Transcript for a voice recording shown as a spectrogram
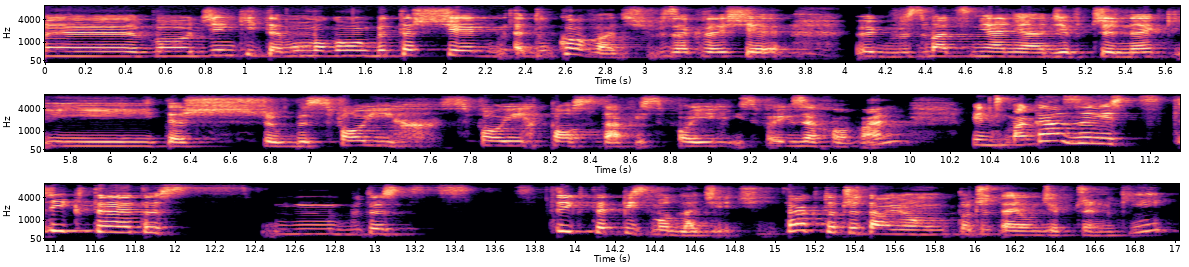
E, bo dzięki temu mogą jakby też się edukować w zakresie wzmacniania dziewczynek i też jakby swoich, swoich postaw i swoich, i swoich zachowań. Więc magazyn jest stricte, to jest, to jest stricte pismo dla dzieci. Tak? To czytają, to czytają dziewczynki.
